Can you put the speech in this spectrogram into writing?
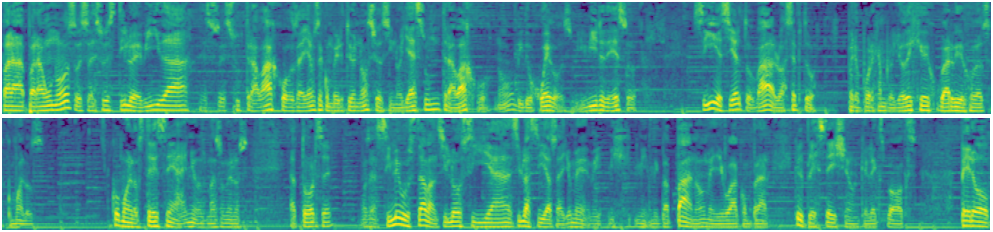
Para, para unos es, es su estilo de vida, es, es, su trabajo, o sea, ya no se convirtió en ocio, sino ya es un trabajo, ¿no? Videojuegos, vivir de eso. Sí, es cierto, va, lo acepto. Pero por ejemplo, yo dejé de jugar videojuegos como a los, como a los 13 años, más o menos, 14. O sea, sí me gustaban, sí lo hacía, sí lo hacía, o sea, yo me, mi, mi, mi papá, ¿no? Me llegó a comprar que el PlayStation, que el Xbox. Pero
